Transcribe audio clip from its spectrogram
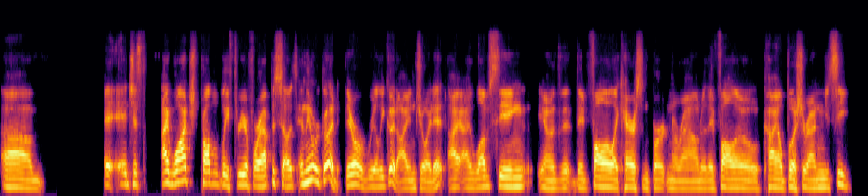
Um, it, it just I watched probably three or four episodes and they were good. They were really good. I enjoyed it. I, I love seeing, you know, the, they'd follow like Harrison Burton around or they follow Kyle Busch around and you see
